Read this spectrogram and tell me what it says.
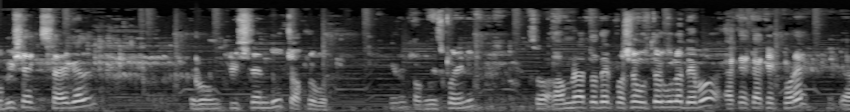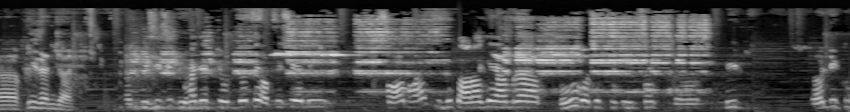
অভিষেক সহগল এবং কৃষ্ণেন্দু চক্রবর্তী। সব মিস করিনি সো আমরা তোদের প্রশ্নের উত্তরগুলো দেবো, এক এক এক করে প্লিজ এনজয় পিসিসি দু হাজার চোদ্দোতে অফিসিয়ালি ফর্ম হয়, কিন্তু তার আগে আমরা বহু বছর থেকে in fact mid early two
